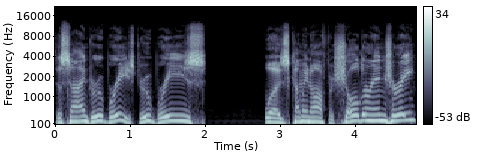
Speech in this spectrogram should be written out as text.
to sign Drew Brees. Drew Brees was coming off a shoulder injury.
